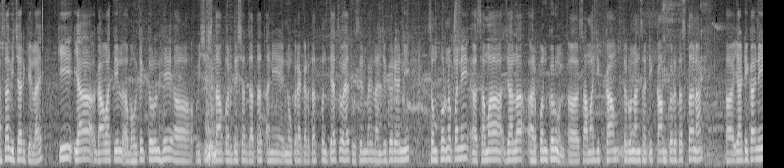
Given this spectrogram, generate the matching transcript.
असा विचार केला आहे की या गावातील बहुतेक तरुण हे विशेषतः परदेशात जातात आणि नोकऱ्या करतात. पण त्याच वयात हुसेनभाई लांजेकर यांनी संपूर्णपणे समाजाला अर्पण करून सामाजिक काम तरुणांसाठी काम करत असताना या ठिकाणी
